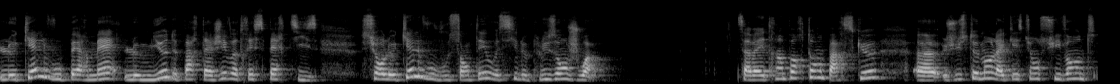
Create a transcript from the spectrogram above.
lequel vous permet le mieux de partager votre expertise, sur lequel vous vous sentez aussi le plus en joie ça va être important parce que euh, justement la question suivante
